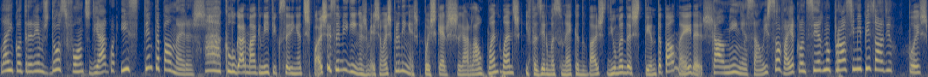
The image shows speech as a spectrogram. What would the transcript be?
Lá encontraremos 12 fontes de água e 70 palmeiras. Ah, que lugar magnífico, Sarinha. Despachem-se, amiguinhos, mexam as perninhas, pois quero chegar lá o quanto antes e fazer uma soneca debaixo de uma das 70 palmeiras. Calminha, são. Isto só vai acontecer no próximo episódio. Pois,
